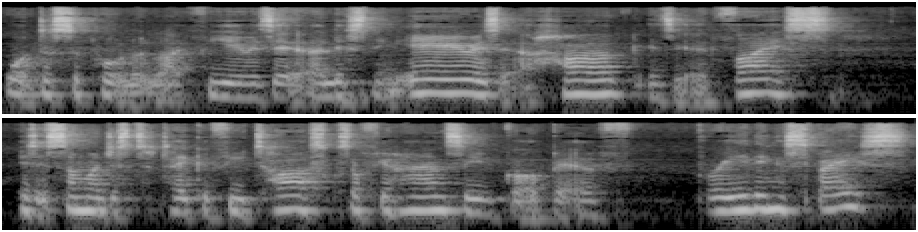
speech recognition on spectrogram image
What does support look like for you? Is it a listening ear? Is it a hug? Is it advice? Is it someone just to take a few tasks off your hands so you've got a bit of breathing space?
